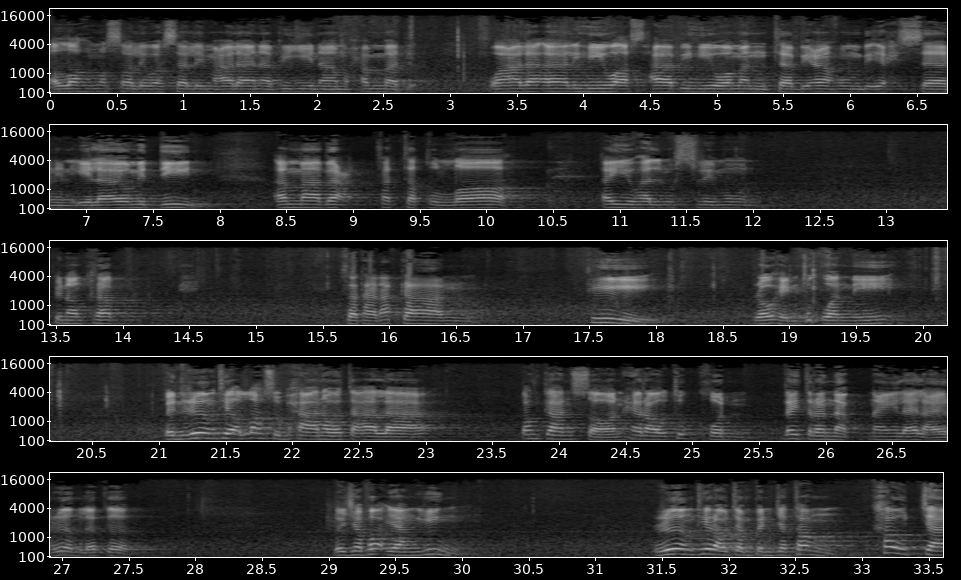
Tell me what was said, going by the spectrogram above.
اللهم صل وسلم على نبينا محمد وعلى اله واصحابه ومن تبعهم باحسان الى يوم الدين اما بعد فاتقوا الله ايها المسلمون พี่น้องครับ สถานการณ์ที่เราเห็นทุกวันนี้ เป็นเรื่องที่อัลลอฮฺสุบฮานาวะตาลา ต้องการสอนให้เราทุกคนได้ตระหนักในหลาย ๆ เรื่องเหลือเกิน โดยเฉพาะอย่างยิ่ง เรื่องที่เราจำเป็นจะต้องเข้าใจ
